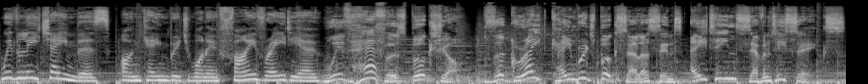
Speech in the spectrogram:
with Lee Chambers on Cambridge 105 Radio. With Heffer's Bookshop, the great Cambridge bookseller since 1876.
